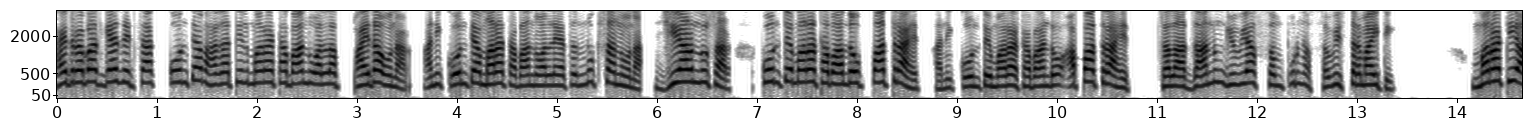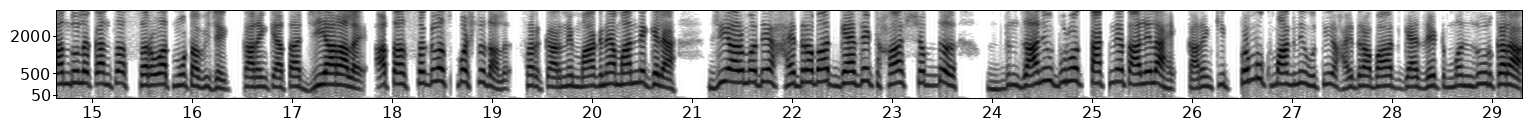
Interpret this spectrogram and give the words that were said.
हैदराबाद गॅझेटचा कोणत्या भागातील मराठा बांधवांना फायदा होणार? आणि कोणत्या मराठा बांधवांना याचं नुकसान होणार? जी आरनुसार कोणते मराठा बांधव पात्र आहेत? आणि कोणते मराठा बांधव अपात्र आहेत? चला जाणून घेऊया संपूर्ण सविस्तर माहिती. मराठी आंदोलकांचा सर्वात मोठा विजय कारण की आता जी आर आलाय. आता सगळं स्पष्ट झालं. सरकारने मागण्या मान्य केल्या. जी आरमध्ये हैदराबाद गॅझेट हा शब्द जाणीवपूर्वक टाकण्यात आलेला आहे. कारण की प्रमुख मागणी होती हैदराबाद गॅझेट मंजूर करा.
